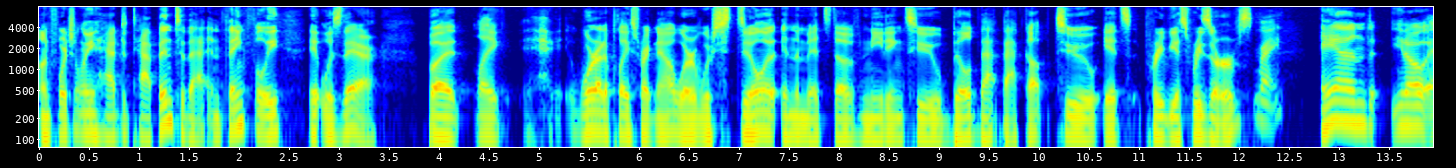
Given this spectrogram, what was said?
unfortunately had to tap into that. And thankfully, it was there. But like, we're at a place right now where we're still in the midst of needing to build that back up to its previous reserves. Right. And, you know,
